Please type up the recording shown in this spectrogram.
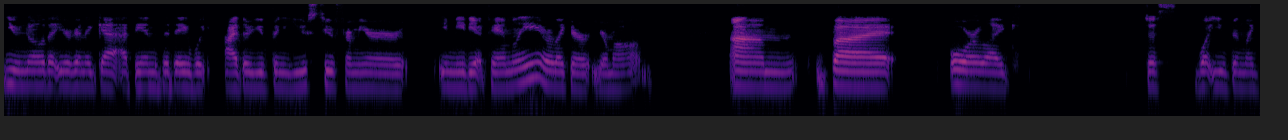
you know that you're going to get at the end of the day what either you've been used to from your immediate family or like your your mom um but or like just what you've been like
